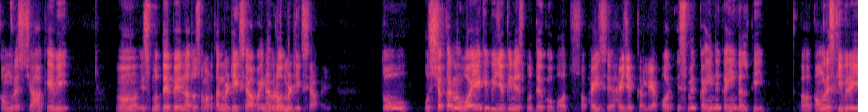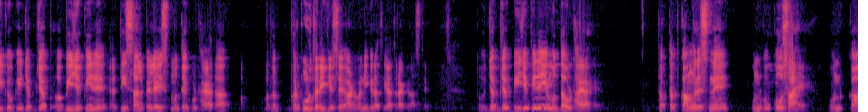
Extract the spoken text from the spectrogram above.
कांग्रेस चाह के भी इस मुद्दे पे ना तो समर्थन में ठीक से आ पाई, ना विरोध में ठीक से आ पाई। तो उस चक्कर में हुआ ये कि बीजेपी ने इस मुद्दे को बहुत सफ़ाई से हाईजेक कर लिया और इसमें कहीं ना कहीं गलती कांग्रेस की भी रही, क्योंकि जब जब बीजेपी ने तीस साल पहले इस मुद्दे को उठाया था मतलब भरपूर तरीके से आडवाणी की रथ यात्रा के रास्ते तो जब जब बीजेपी ने ये मुद्दा उठाया है, तब तब कांग्रेस ने उनको कोसा है, उनका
